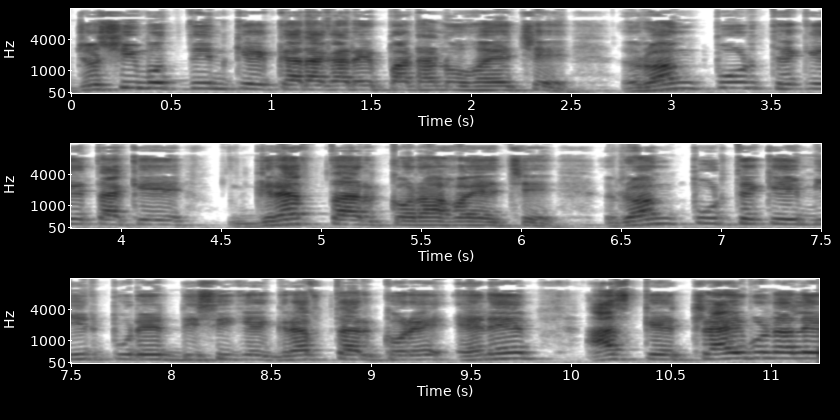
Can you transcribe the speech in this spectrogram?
জসিমউদ্দিনকে কারাগারে পাঠানো হয়েছে। রংপুর থেকে তাকে গ্রেফতার করা হয়েছে। রংপুর থেকে মিরপুরের ডিসিকে গ্রেফতার করে এনে আজকে ট্রাইব্যুনালে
